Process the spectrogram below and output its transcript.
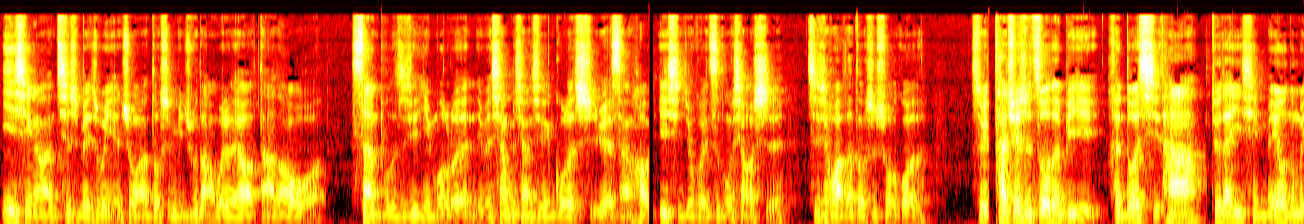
疫情啊其实没这么严重啊，都是民主党为了要打倒我。散布的这些阴谋论，你们相不相信？过了十月三号，疫情就会自动消失？这些话他都是说过的。所以他确实做的比很多其他对待疫情没有那么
